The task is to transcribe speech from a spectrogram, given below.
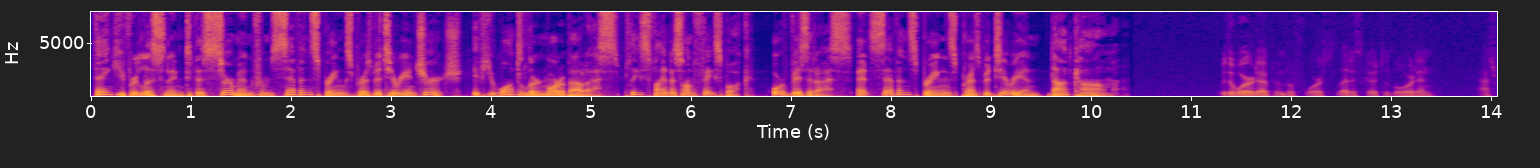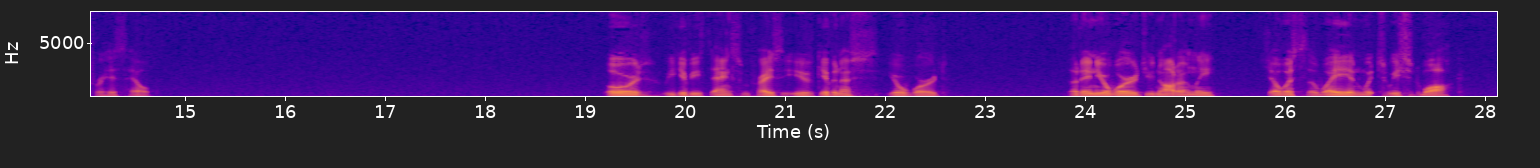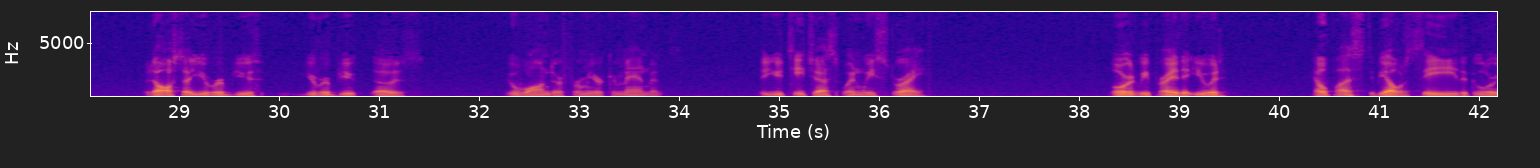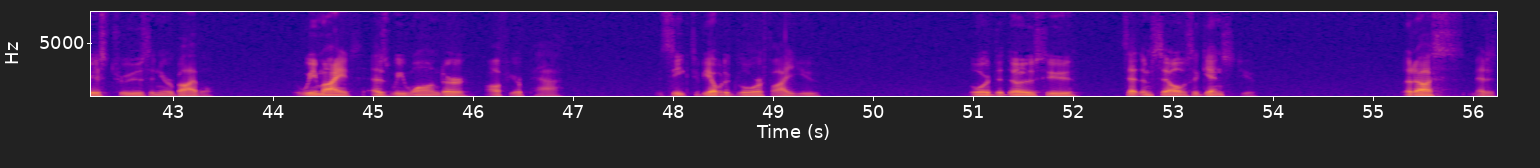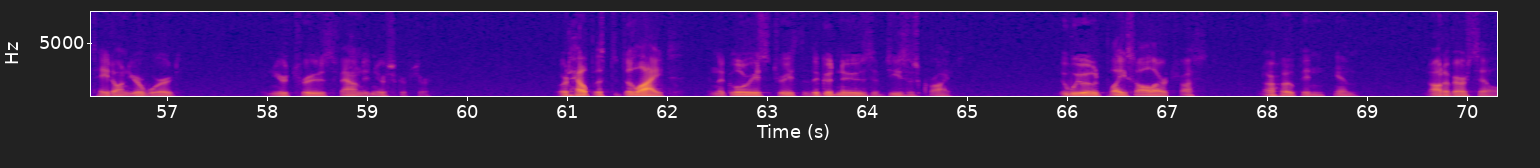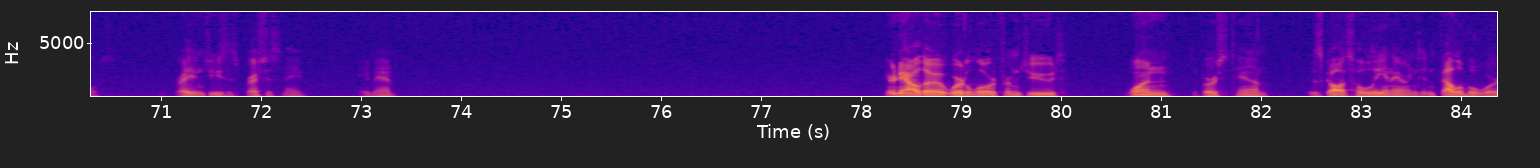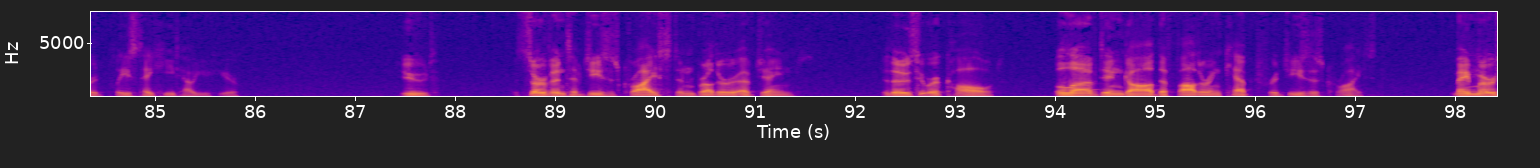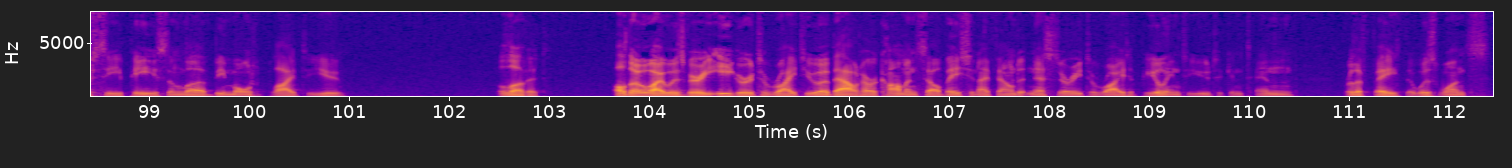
Thank you for listening to this sermon from Seven Springs Presbyterian Church. If you want to learn more about us, please find us on Facebook or visit us at sevenspringspresbyterian.com. With the word open before us, let us go to Lord and ask for his help. Lord, we give you thanks and praise that you have given us your word. That in your word you not only show us the way in which we should walk, but also you rebuke, you rebuke those who wander from your commandments. That you teach us when we stray. Lord, we pray that you would help us to be able to see the glorious truths in your Bible. That we might, as we wander off your path, to seek to be able to glorify you. Lord, that those who set themselves against you, let us meditate on your word and your truths found in your scripture. Lord, help us to delight in the glorious truth of the good news of Jesus Christ, that we would place all our trust and our hope in him, not of ourselves. We pray in Jesus' precious name. Amen. Hear now the word of the Lord from Jude 1 to verse 10. This is God's holy, inerrant, infallible word. Please take heed how you hear. Jude, servant of Jesus Christ and brother of James, to those who are called, beloved in God the Father, and kept for Jesus Christ. May mercy, peace, and love be multiplied to you. Beloved, although I was very eager to write you about our common salvation, I found it necessary to write appealing to you to contend for the faith that was once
